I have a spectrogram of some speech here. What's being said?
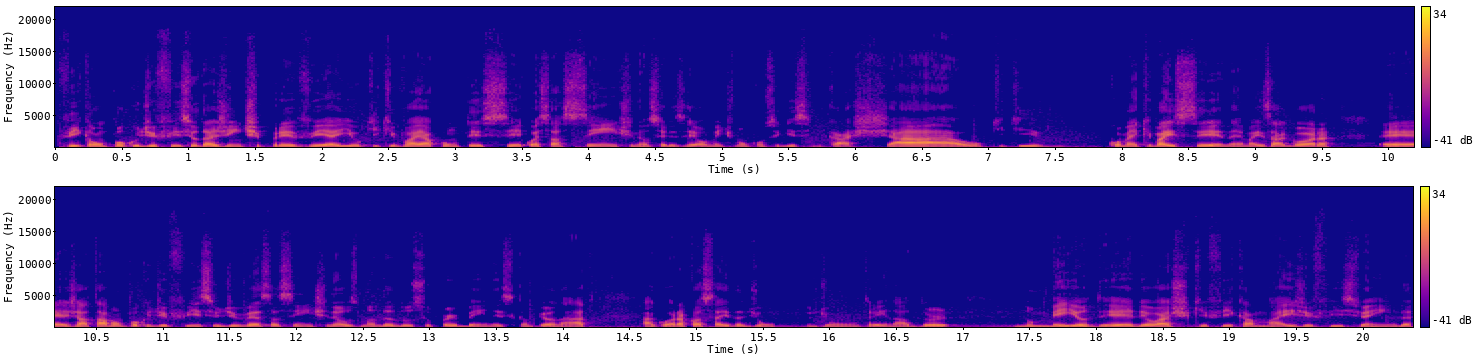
fica um pouco difícil da gente prever aí o que, que vai acontecer com essa Sentinel, se eles realmente vão conseguir se encaixar, o que, que como é que vai ser, né? Mas agora é, já estava um pouco difícil de ver essa Sentinels mandando super bem nesse campeonato. Agora com a saída de um, de um treinador no meio dele, eu acho que fica mais difícil ainda.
